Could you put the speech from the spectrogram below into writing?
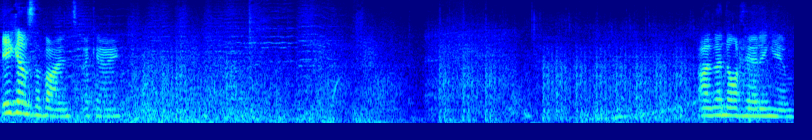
Here comes the vines. Okay. Oh, they're not hurting him.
